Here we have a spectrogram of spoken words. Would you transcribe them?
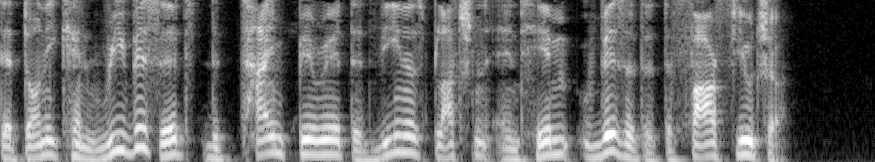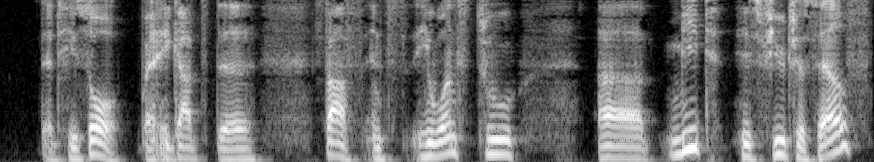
that Donny can revisit the time period that Venus, Bludgeon, and him visited, the far future that he saw, where he got the stuff. And he wants to uh, meet his future self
